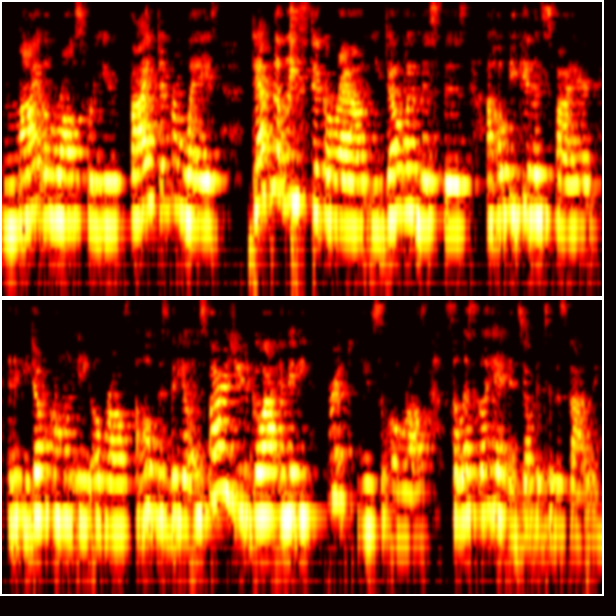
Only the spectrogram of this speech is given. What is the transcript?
my overalls for you five different ways Definitely stick around. You don't want to miss this. I hope you get inspired. And if you don't own any overalls, I hope this video inspires you to go out and maybe thrift use some overalls. So let's go ahead and jump into the styling.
